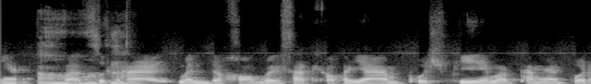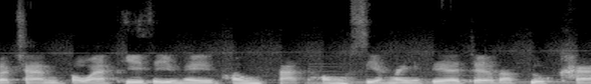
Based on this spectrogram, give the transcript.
เงี้ยอ๋อแล้วสุดท้ายเหมือนเจ้าของบริษัทเขาพยายามพุชพี่ให้มาทำงานโปรดักชันเพราะว่าพี่จะอยู่ในห้องตัดห้องเสียงอะไรเงี้ยที่จะเจอแบบลูกค้า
